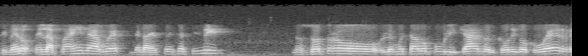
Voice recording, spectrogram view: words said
Primero, en la página web de la Defensa Civil, nosotros le hemos estado publicando el código QR.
